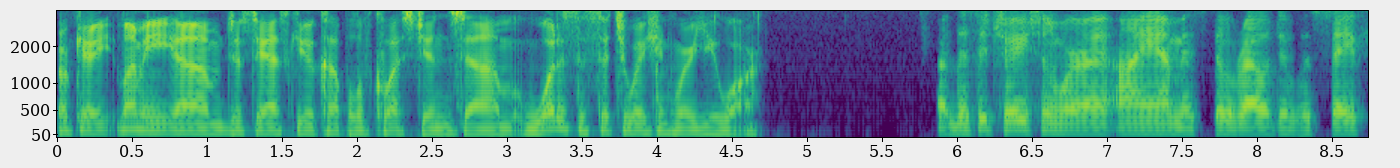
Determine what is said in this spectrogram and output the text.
okay. Let me um, just ask you a couple of questions. Um, what is the situation where you are? the situation where I, I, am is still relatively safe.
